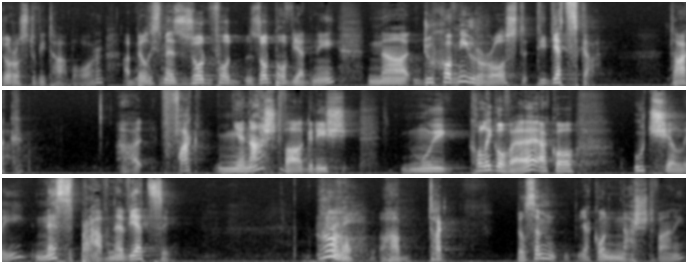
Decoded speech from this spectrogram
dorostový tábor a byli jsme zodpovědní na duchovní rost ty děcka. Tak a fakt mě naštval, když můj kolegové jako učili nesprávné věci. A tak byl jsem jako naštvaný,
